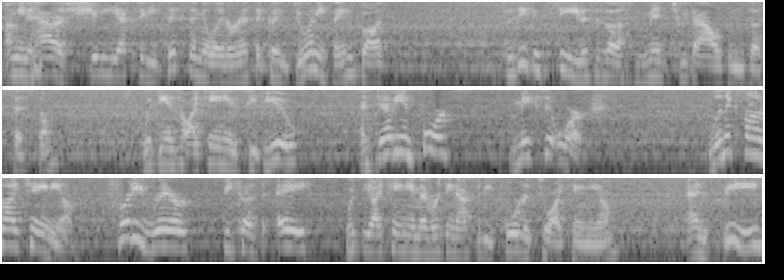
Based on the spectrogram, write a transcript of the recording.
I mean, it had a shitty x86 emulator in it that couldn't do anything, but... So as you can see, this is a mid-2000s uh, system with the Intel Itanium CPU, and Debian Ports makes it work. Linux on an Itanium pretty rare because A, with the Itanium, everything has to be ported to Itanium. And B,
